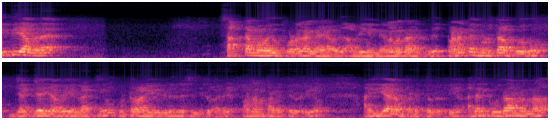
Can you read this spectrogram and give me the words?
இந்தியாவில் சட்டமாவது புடலங்காயாவது அப்படிங்கிற நிலைமை தான் இருக்குது. பணத்தை கொடுத்தா போதும். ஜட்ஜையாவே எல்லாத்தையும் குற்றவாளிகள் விடுதலை செஞ்சிருவாரு பணம் படைத்தவர்களையும் அதிகாரம் படைத்தவர்களையும். அதற்கு உதாரணம் தான்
